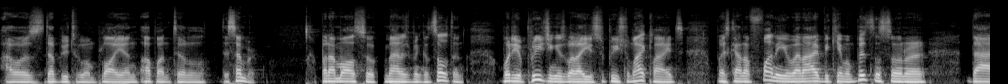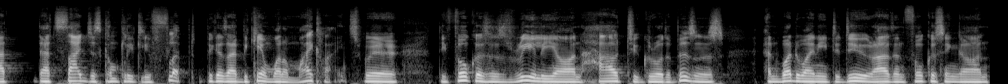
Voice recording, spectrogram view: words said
I was W 2 employee up until December, but I'm also management consultant. What you're preaching is what I used to preach to my clients, but it's kind of funny when I became a business owner that that side just completely flipped because I became one of my clients where the focus is really on how to grow the business and what do I need to do rather than focusing on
